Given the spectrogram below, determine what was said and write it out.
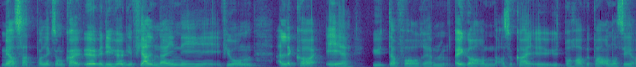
vi har sett på liksom hva er over de høye fjellene inne i fjorden, eller hva er utenfor um, Øygarden, altså hva er ute på havet på andre sida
